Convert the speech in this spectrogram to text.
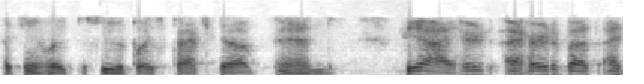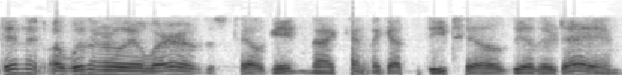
I can't wait to see the place packed up. And yeah, I heard I heard about. I didn't. I wasn't really aware of this tailgate, and I kind of got the details the other day, and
